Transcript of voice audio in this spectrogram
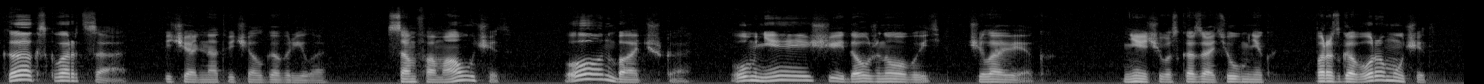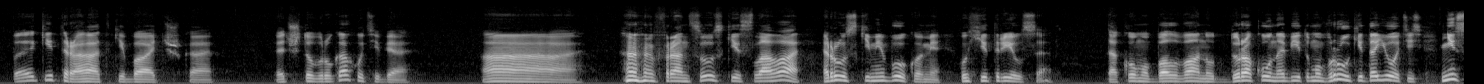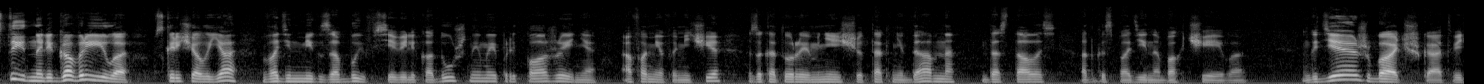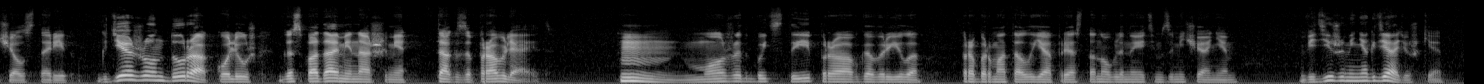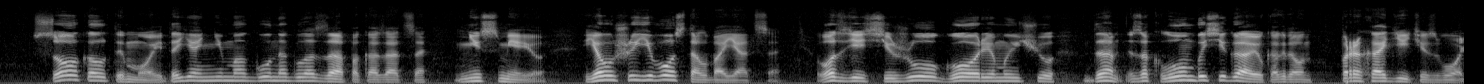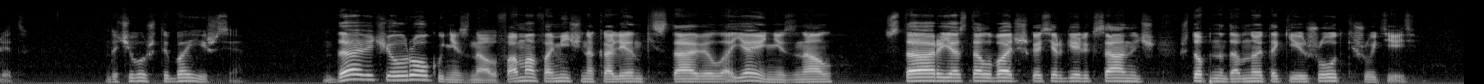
как скворца», — печально отвечал Гаврила. «Сам Фома учит?» «Он, батюшка, умнейший должно быть человек». «Нечего сказать, умник, по разговорам учит?» «По китратке, батюшка». «Это что в руках у тебя?» «А, -а, -а Французские слова русскими буквами ухитрился. Такому болвану, дураку набитому в руки даетесь, не стыдно ли, Гаврила? Вскричал я, в один миг забыв все великодушные мои предположения о Фоме Фомиче, за которые мне еще так недавно досталось от господина Бахчеева. «Где ж, батюшка?» — отвечал старик. «Где же он дурак, коли уж господами нашими так заправляет?» «Хм, может быть, ты и прав, Гаврила», — пробормотал я, приостановленный этим замечанием. «Веди же меня к дядюшке». «Сокол ты мой, да я не могу на глаза показаться, не смею. Я уж и его стал бояться. Вот здесь сижу, горе мычу, да за клумбы сигаю, когда он проходить изволит». «Да чего ж ты боишься?» Давеча уроку не знал, Фома Фомич на коленки ставил, а я и не знал. Стар я стал, батюшка Сергей Александрович, чтоб надо мной такие шутки шутить.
